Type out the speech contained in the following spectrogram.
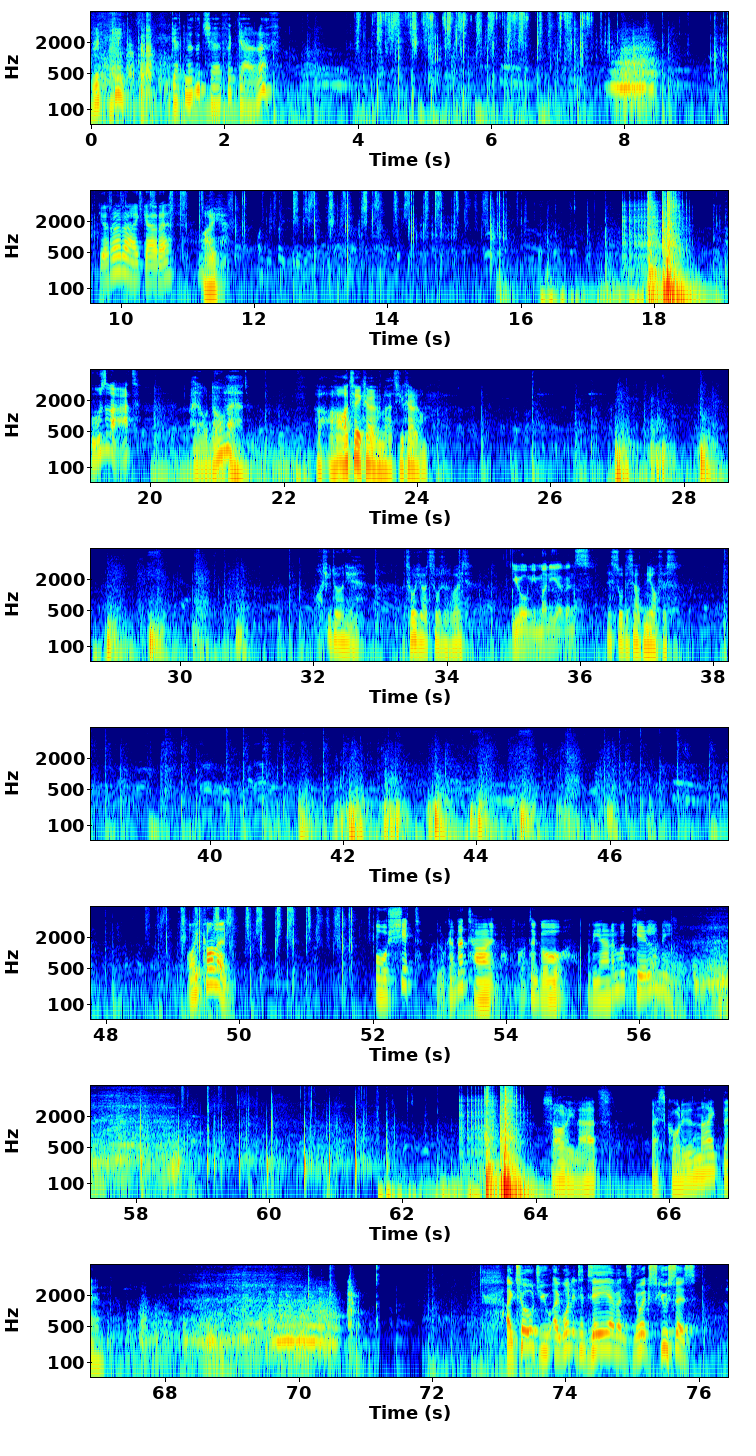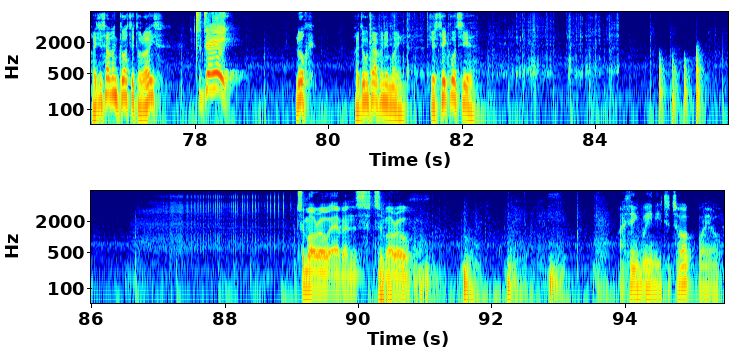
Ricky, get another chair for Gareth. You're alright, Gareth. Aye. Who's that? I don't know, lad. I- I'll take care of him, lads. You carry on. What are you doing here? I told you I'd sort it right. You owe me money, Evans. Let's sort this out in the office. Oi, Colin. Oh shit! Look at the time. I've got to go. Rhiannon will kill me. Sorry, lads. Best call it a night then. I told you I wanted today, Evans. No excuses. I just haven't got it, alright? Today! Look, I don't have any money. Just take what's here. Tomorrow, Evans. Tomorrow. I think we need to talk, boyo.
